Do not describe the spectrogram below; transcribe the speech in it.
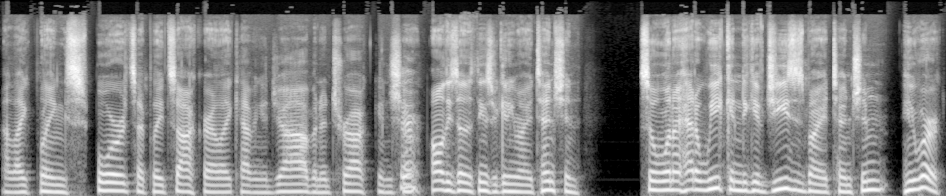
I like playing sports. I played soccer. I like having a job and a truck, and so all these other things are getting my attention. So when I had a weekend to give Jesus my attention, he worked.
